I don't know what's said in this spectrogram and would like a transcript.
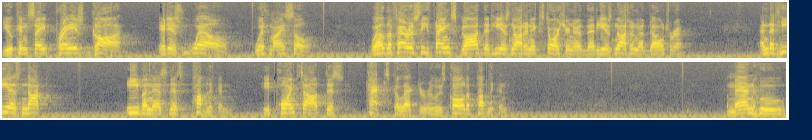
You can say, Praise God, it is well with my soul. Well, the Pharisee thanks God that he is not an extortioner, that he is not an adulterer, and that he is not even as this publican. He points out this tax collector who is called a publican, a man who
